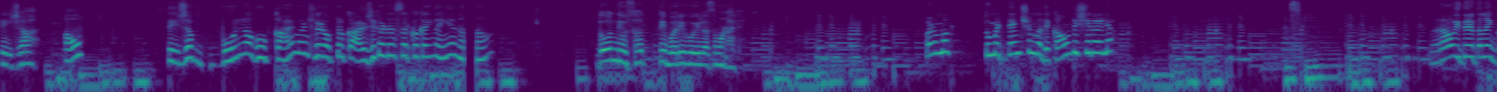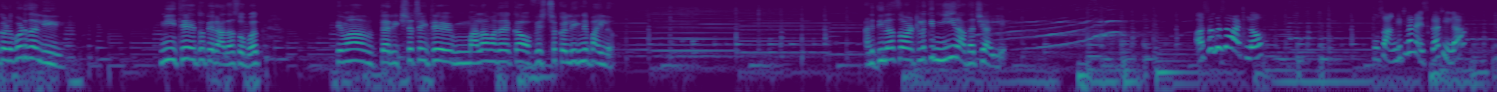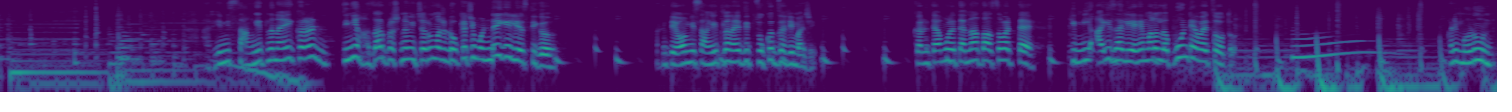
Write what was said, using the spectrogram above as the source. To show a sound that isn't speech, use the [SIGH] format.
तेजा अहो तेजा बोल ना गो काय म्हटले डॉक्टर काळजी करण्यासारखं काही नाहीये ना? दोन दिवसात ती बरी होईल असं म्हणाले. पण मग तुम्ही टेन्शनमध्ये काऊन दिशी राहिल्या? राव इथे येताना एक गडबड झाली. मी इथे येतो ते राधा सोबत तेव्हा त्या रिक्षाच्या इथे मला माझ्या एका ऑफिसच्या कलिगने पाहिलं. आणि तिला असं वाटलं की मी राधाची आई आहे. असं कसं वाटलं? तू सांगितलं नाहीस का तिला? अरे मी सांगितलं नाही कारण तिने हजार प्रश्न विचारून माझ्या डोक्याची मंडई केली असती ग. आणि तेव्हा मी सांगितलं नाही ती चुकच झाली माझी. कारण त्यामुळे त्यांना आता असं वाटतंय की मी आई झाली आहे हे मला लपवून ठेवायचं होतं. आणि म्हणून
